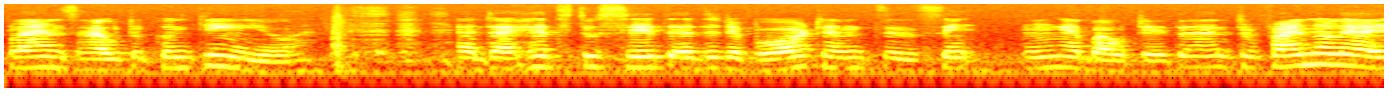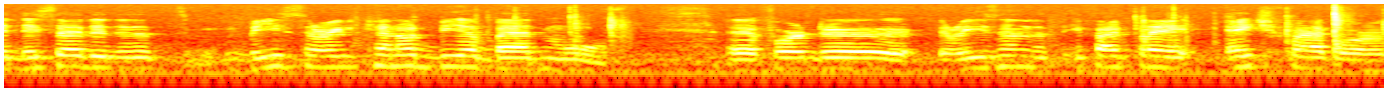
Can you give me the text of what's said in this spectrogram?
plans how to continue, and I had to sit at the board and think about it. And finally, I decided that b3 cannot be a bad move. Uh, for the reason that if I play h5 or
